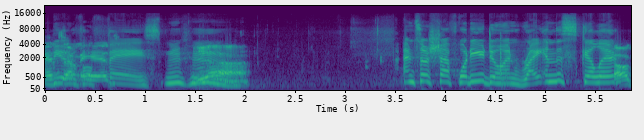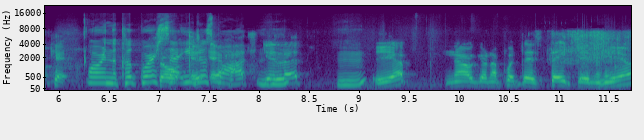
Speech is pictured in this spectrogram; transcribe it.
that beautiful face. Mhm. Yeah. And so, chef, what are you doing? Right in the skillet Okay. or in the cookware So set you a- just a bought? hot skillet. Mm-hmm. Yep. Now we're gonna put the steak in here.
